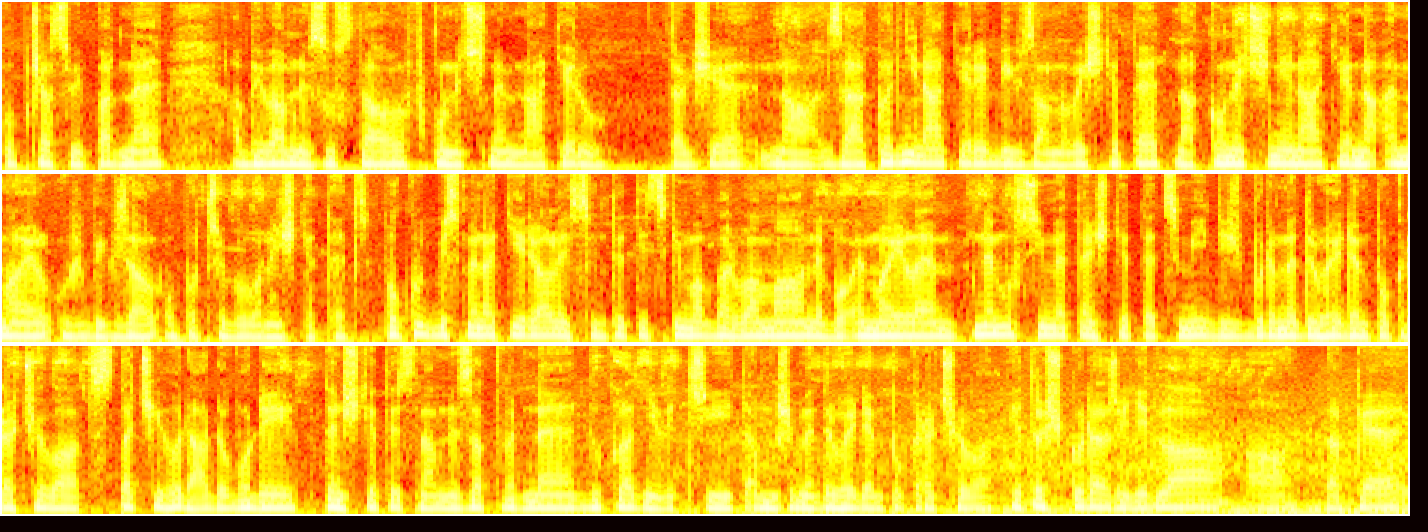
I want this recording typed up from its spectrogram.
občas vypadne, aby vám nezůstal v konečném nátěru. Takže na základní nátěry bych vzal nový štětec, na konečný nátěr, na email už bych vzal opotřebovaný štětec. Pokud bychom natírali syntetickýma barvama nebo emailem, nemusíme ten štětec mít, když budeme druhý den pokračovat, stačí ho dát do vody, ten štětec nám nezatvrdne, důkladně vytřít a můžeme druhý den pokračovat. Je to škoda ředidla a také,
